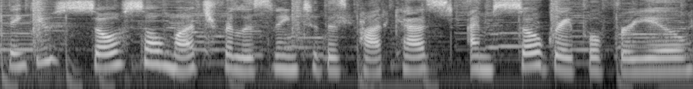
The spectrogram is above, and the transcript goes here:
Thank you so, so much for listening to this podcast. I'm so grateful for you.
